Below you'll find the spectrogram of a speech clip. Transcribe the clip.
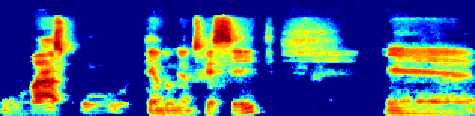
com o Vasco tendo menos receita. É,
